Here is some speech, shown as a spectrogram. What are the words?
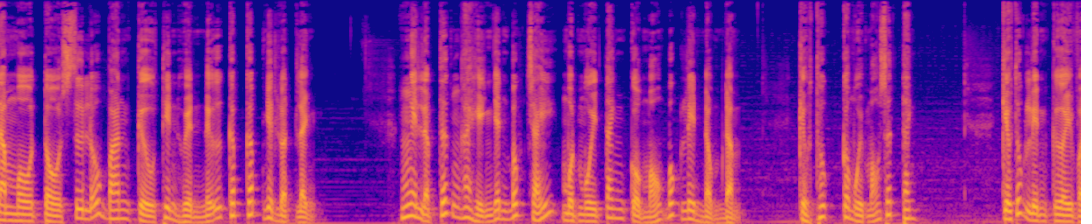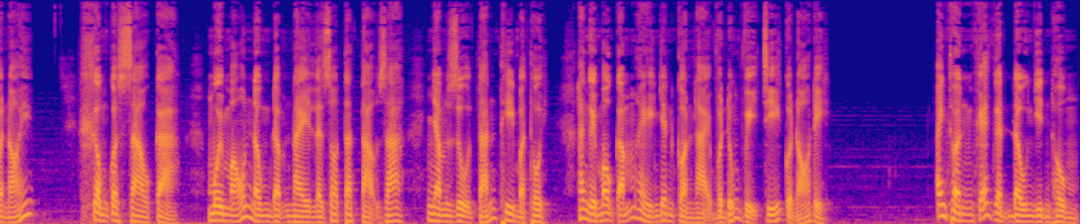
Nam mô tổ sư lỗ ban cửu thiên huyền nữ cấp cấp như luật lệnh. Ngay lập tức hai hình nhân bốc cháy, một mùi tanh của máu bốc lên nồng đậm. Kiều Thúc có mùi máu rất tanh. Kiều Thúc liền cười và nói, không có sao cả, mùi máu nồng đậm này là do ta tạo ra nhằm dụ tán thi mà thôi. Hai người mau cắm hai hình nhân còn lại vào đúng vị trí của nó đi. Anh Thuần khẽ gật đầu nhìn Hùng,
